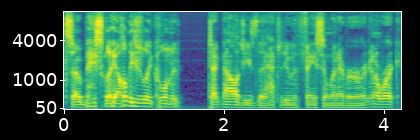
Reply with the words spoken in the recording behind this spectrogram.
So basically, all these really cool new technologies that have to do with face and whatever are going to work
